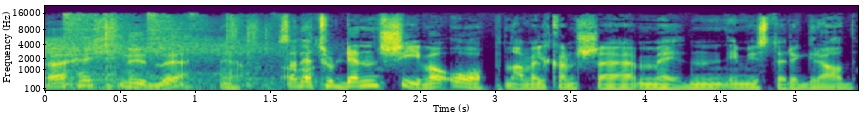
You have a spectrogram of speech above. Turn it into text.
Det er helt nydelig. Ja. Så jeg tror den skiva åpna vel kanskje Maiden i mye større grad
